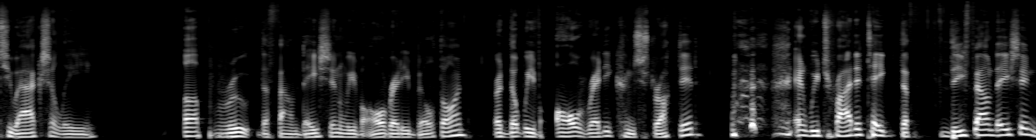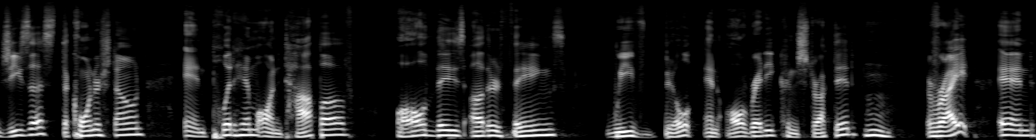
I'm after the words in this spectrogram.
to actually uproot the foundation we've already built on or that we've already constructed and we try to take the the foundation jesus the cornerstone and put him on top of all these other things we've built and already constructed Mm. right? And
